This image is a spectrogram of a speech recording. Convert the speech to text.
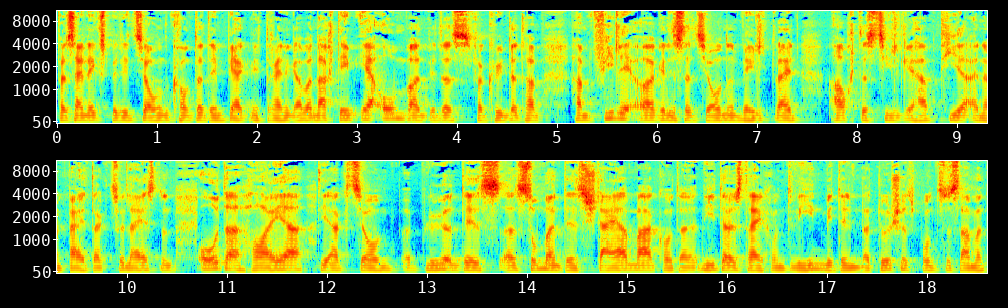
bei seiner Expedition konnte er den Berg nicht reinigen, aber nachdem er oben war und wir das verkündet haben, haben viele Organisationen weltweit auch das Ziel gehabt, hier einen Beitrag zu leisten. Oder heuer die Aktion Blühendes, äh, Summendes Steiermark oder Niederösterreich und Wien mit dem Naturschutzbund zusammen,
